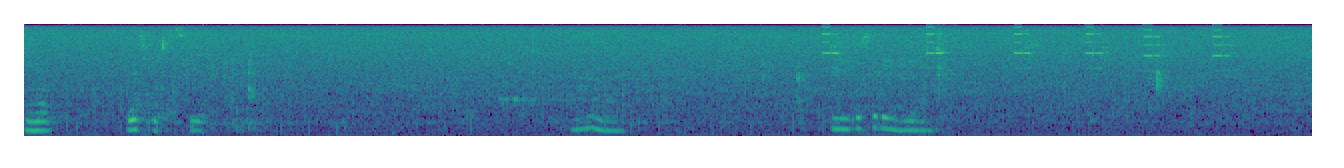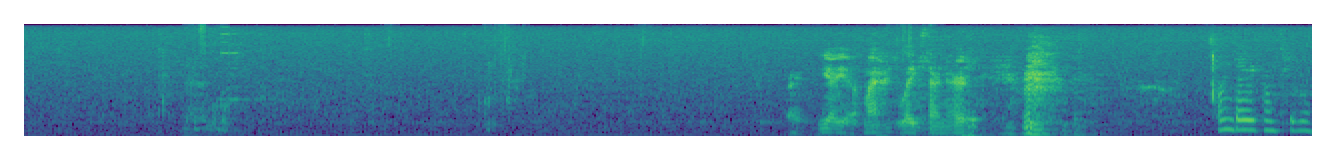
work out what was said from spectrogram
No. You're supposed to see it. Hmm. I'm just sitting here. Alright, yeah, yeah, my leg's starting to hurt. I'm very comfortable.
